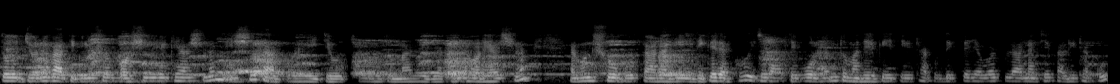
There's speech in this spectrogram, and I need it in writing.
তো ওর জন্য বাতিগুলো সব বসিয়ে রেখে আসলাম, এসে তারপরে এই যে হচ্ছে তোমার ওই এখন ঘরে আসলাম, এখন শোবো। তার আগে এদিকে দেখো, এই যে রাতে বললাম তোমাদেরকে যে ঠাকুর দেখতে যাওয়ার প্ল্যান আছে কালী ঠাকুর,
